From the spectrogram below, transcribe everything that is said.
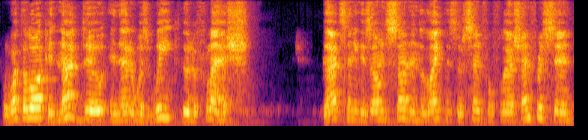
For what the law could not do, in that it was weak through the flesh, God sending his own Son in the likeness of sinful flesh, and for sin,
